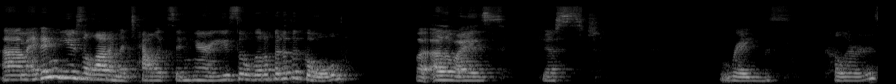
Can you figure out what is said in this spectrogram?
Um, I didn't use a lot of metallics in here. I used a little bit of the gold, but otherwise just rigs colors.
